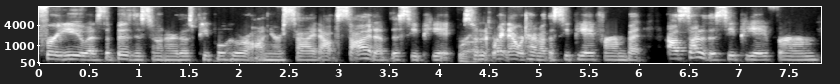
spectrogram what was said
for you as the business owner, those people who are on your side outside of the CPA. Right. So right now we're talking about the CPA firm, but outside of the CPA firm,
